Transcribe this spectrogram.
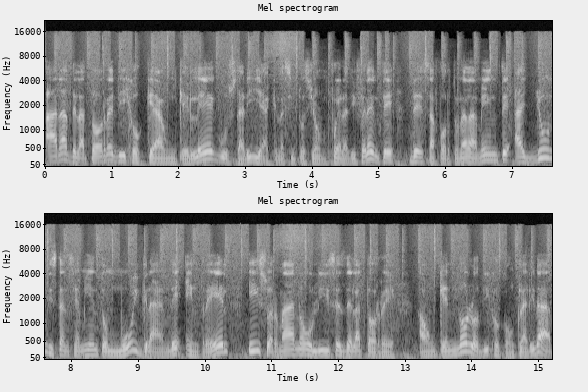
Arad de la Torre dijo que aunque le gustaría que la situación fuera diferente, desafortunadamente hay un distanciamiento muy grande entre él y su hermano Ulises de la Torre. Aunque no lo dijo con claridad,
